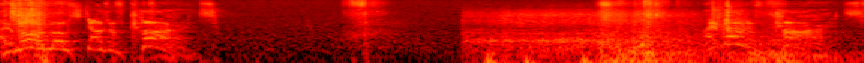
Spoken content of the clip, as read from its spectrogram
I'm almost out of cards. I'm out of cards.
